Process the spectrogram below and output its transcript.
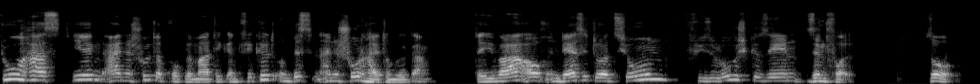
du hast irgendeine Schulterproblematik entwickelt und bist in eine Schonhaltung gegangen. Die war auch in der Situation physiologisch gesehen sinnvoll. So,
